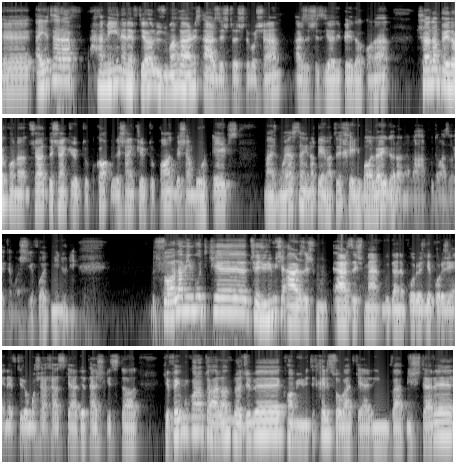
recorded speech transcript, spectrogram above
یه طرف همه این NFT ها لزوما قرار نیست ارزش داشته باشن ارزش زیادی پیدا کنن. شاید هم پیدا کنن شاید بشن crypto بشن CryptoPunk بشن Bored Apes. مجموعه هستن اینا قیمت خیلی بالایی دارن الان هر کدوم از آیتماش دیگه خودت می‌دونی. سوالم این بود که چجوری میشه ارزش ارزشمند بودن پروژه یه پروژه NFT رو مشخص کرد یا تشخیص داد؟ که فکر می‌کنم تا الان راجع به community خیلی صحبت کردیم و بیشتر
